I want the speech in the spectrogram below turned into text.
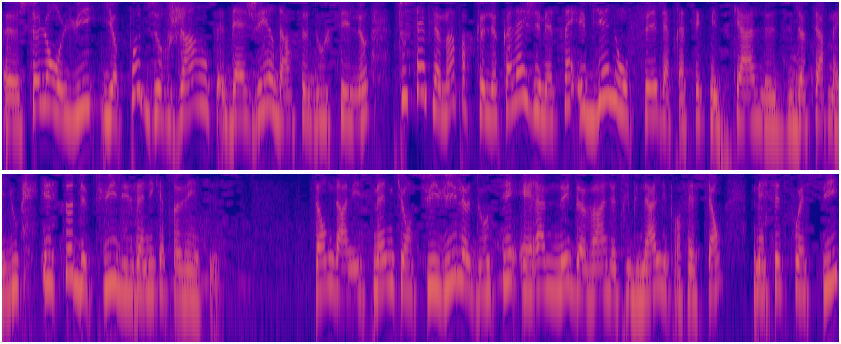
Euh, selon lui, il n'y a pas d'urgence d'agir dans ce dossier-là, tout simplement parce que le Collège des médecins est bien au fait de la pratique médicale du docteur Mayou, et ça depuis les années 90. Donc, dans les semaines qui ont suivi, le dossier est ramené devant le tribunal des professions, mais cette fois-ci,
